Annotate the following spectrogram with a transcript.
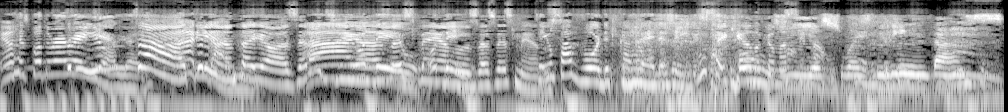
Eu respondo 30, 30 aí, ó. Zeradinha. Às vezes menos, odeio. às vezes menos. Tenho pavor de ficar velha, gente. Não sei que ano que eu nasci, não. suas lindas.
